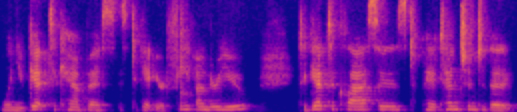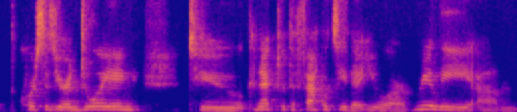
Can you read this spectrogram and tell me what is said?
when you get to campus is to get your feet under you, to get to classes, to pay attention to the courses you're enjoying, to connect with the faculty that you are really um,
